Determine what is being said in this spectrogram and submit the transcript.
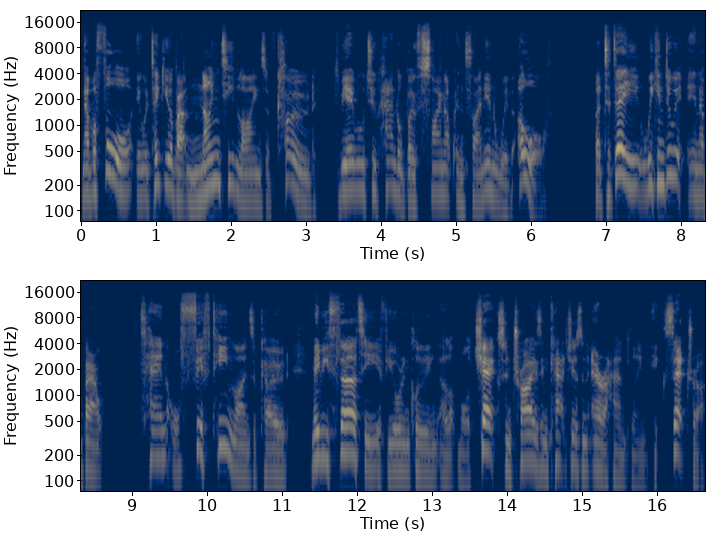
Now before, it would take you about 90 lines of code to be able to handle both sign up and sign in with OAuth. But today we can do it in about 10 or 15 lines of code, maybe 30 if you're including a lot more checks and tries and catches and error handling, etc.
